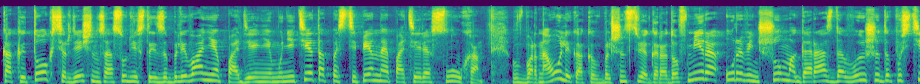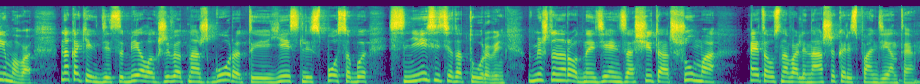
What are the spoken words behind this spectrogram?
Как итог, сердечно-сосудистые заболевания, падение иммунитета, постепенная потеря слуха. В Барнауле, как и в большинстве городов мира, уровень шума гораздо выше допустимого. На каких децибелах живет наш город и есть ли способы снизить этот уровень? В Международный день защиты от шума это узнавали наши корреспонденты.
